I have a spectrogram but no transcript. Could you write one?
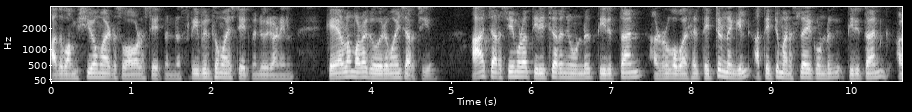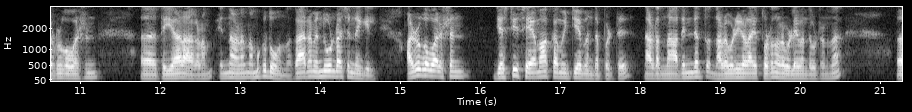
അത് വംശീയവുമായിട്ട് സ്വഭാവമുള്ള സ്റ്റേറ്റ്മെന്റ് സ്ത്രീവിരുദ്ധമായ സ്റ്റേറ്റ്മെന്റ് വരികയാണെങ്കിൽ കേരളം വളരെ ഗൗരവമായി ചർച്ച ചെയ്യും. ആ ചർച്ചയും വളരെ തിരിച്ചറിഞ്ഞുകൊണ്ട് തിരുത്താൻ അടൂർ ഗോപാലകൃഷ്ണൻ തെറ്റുണ്ടെങ്കിൽ ആ തെറ്റ് മനസ്സിലാക്കിക്കൊണ്ട് തിരുത്താൻ അടൂർ ഗോപാലകൃഷ്ണൻ തയ്യാറാകണം എന്നാണ് നമുക്ക് തോന്നുന്നത്. കാരണം എന്തുകൊണ്ടാണെന്ന് വെച്ചിട്ടുണ്ടെങ്കിൽ അടൂർ ഗോപാലകൃഷ്ണൻ ജസ്റ്റിസ് സേമാ കമ്മിറ്റിയെ ബന്ധപ്പെട്ട് നടന്ന അതിന്റെ നടപടികളായ തുടർ നടപടികളെ ബന്ധപ്പെട്ട് നടന്ന ആ,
